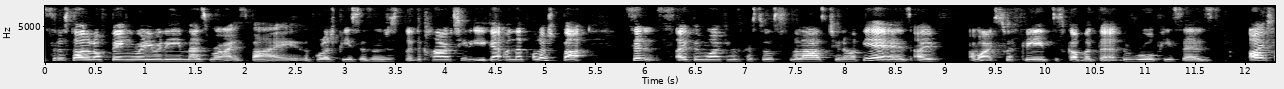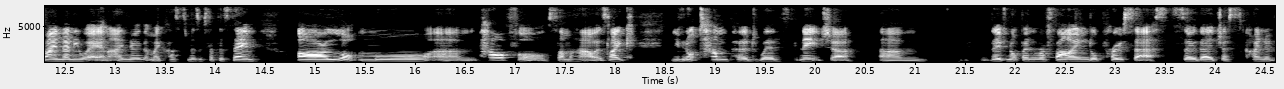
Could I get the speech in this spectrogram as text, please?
sort of started off being really, really mesmerized by the polished pieces and just like the clarity that you get when they're polished. But since I've been working with crystals for the last two and a half years, I've well, I've swiftly discovered that the raw pieces I find anyway, and I know that my customers have said the same, are a lot more um, powerful somehow. It's like you've not tampered with nature. Um, they've not been refined or processed, so they're just kind of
